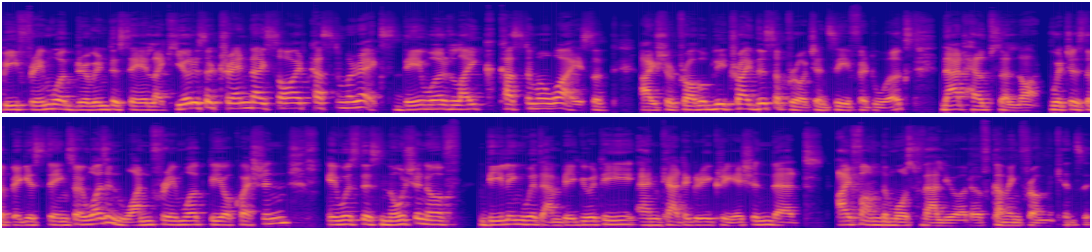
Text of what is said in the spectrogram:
be framework driven to say, like, here is a trend I saw at customer X. They were like customer Y. So I should probably try this approach and see if it works. That helps a lot, which is the biggest thing. So it wasn't one framework to your question. It was this notion of dealing with ambiguity and category creation that I found the most value out of coming from McKinsey.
